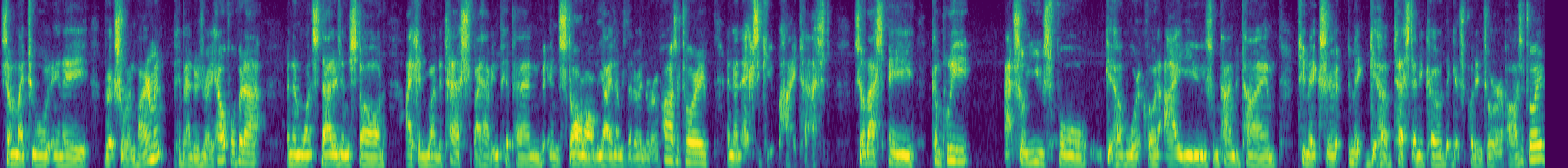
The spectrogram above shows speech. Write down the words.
some of my tool in a virtual environment. pipenv is very helpful for that. And then once that is installed, I can run the test by having pipenv install all the items that are in the repository and then execute PyTest. So that's a complete, actually useful GitHub workflow that I use from time to time to make sure to make GitHub test any code that gets put into a repository.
